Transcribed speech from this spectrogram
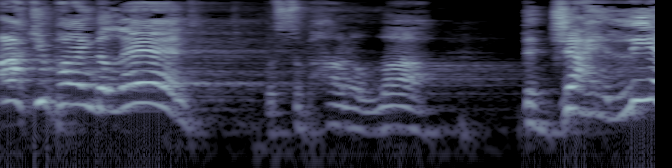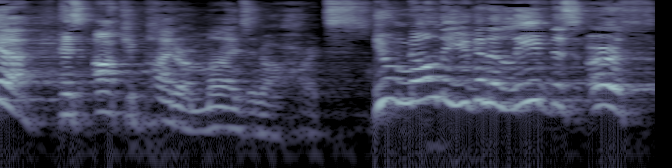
occupying the land. But subhanAllah, the Jahiliyyah has occupied our minds and our hearts. You know that you're going to leave this earth.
